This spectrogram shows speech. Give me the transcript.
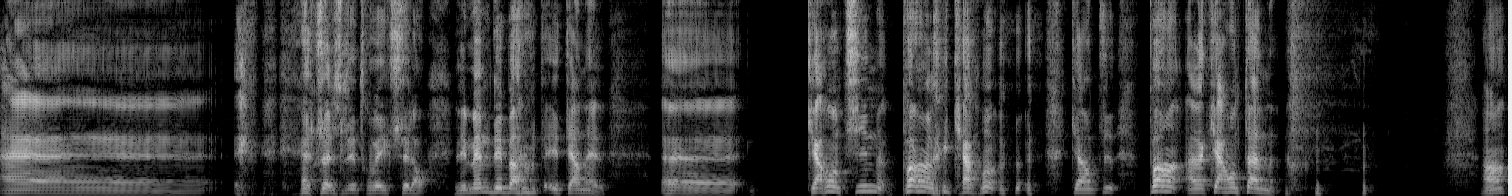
Euh... Ça, je l'ai trouvé excellent. Les mêmes débats éternels. Euh, quarantine, pain à la quarantine, pain à la quarantaine. hein?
